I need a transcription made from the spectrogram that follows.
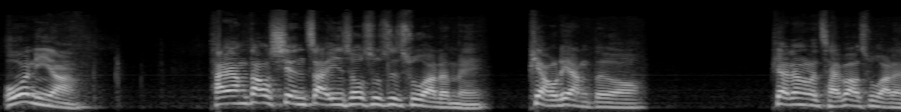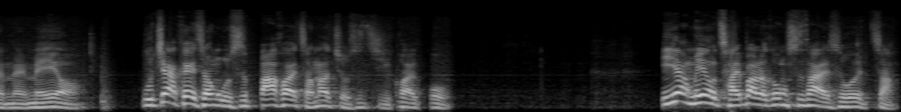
我问你啊，太阳到现在营收数字出来了没？漂亮的哦，漂亮的财报出来了没？没有，股价可以从五十八块涨到九十几块过。一样没有财报的公司，它也是会涨。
